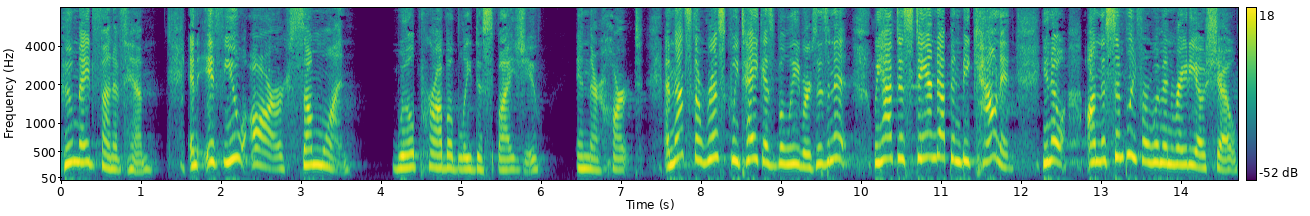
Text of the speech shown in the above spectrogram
who made fun of him. And if you are someone will probably despise you in their heart. And that's the risk we take as believers, isn't it? We have to stand up and be counted. You know, on the Simply for Women radio show,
